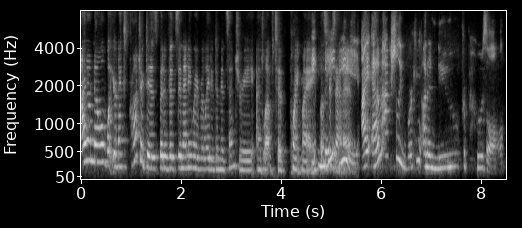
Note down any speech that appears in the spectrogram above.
I don't know what your next project is, but if it's in any way related to mid-century, I'd love to point my it listeners at it. I am actually working on a new proposal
